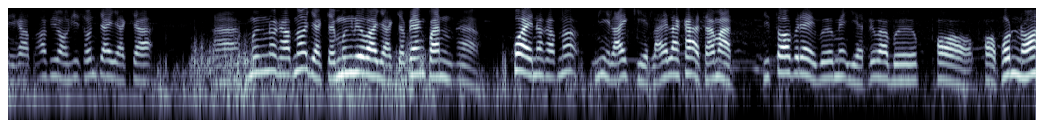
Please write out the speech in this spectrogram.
นี่ครับเอาพี่น้องที่สนใจอยากจะอ่ามึงเนาะครับเนาะอยากจะมึงหรือว่าอยากจะแบ่งปันอ่าควายเนาะครับเนาะมีหลายเกียรติหลายราคาสามารถติดต่อไปได้เบอร์แม่เอียดหรือว่าเบอร์พ่อพ่อพ้นเนาะ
